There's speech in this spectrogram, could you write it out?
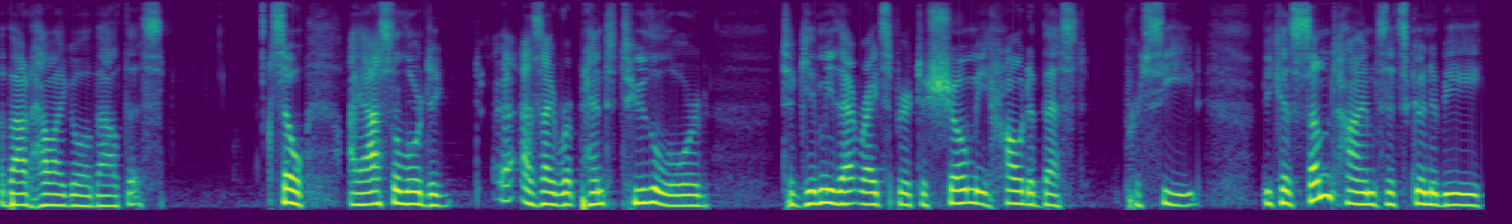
about how I go about this. So I ask the Lord to, as I repent to the Lord, to give me that right spirit to show me how to best proceed. Because sometimes it's going to be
